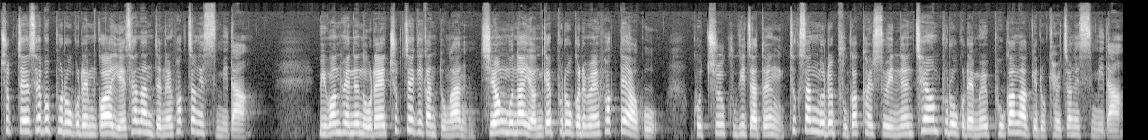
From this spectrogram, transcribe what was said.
축제 세부 프로그램과 예산안 등을 확정했습니다. 위원회는 올해 축제 기간 동안 지역 문화 연계 프로그램을 확대하고 고추, 구기자 등 특산물을 부각할 수 있는 체험 프로그램을 보강하기로 결정했습니다.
